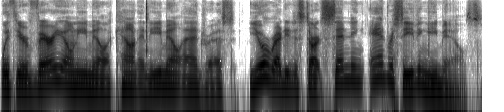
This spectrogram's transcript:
With your very own email account and email address, you're ready to start sending and receiving emails.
